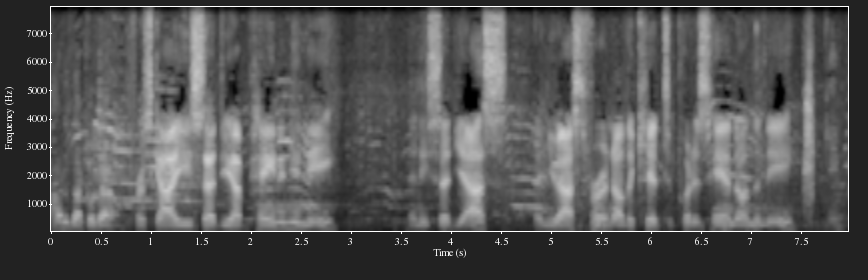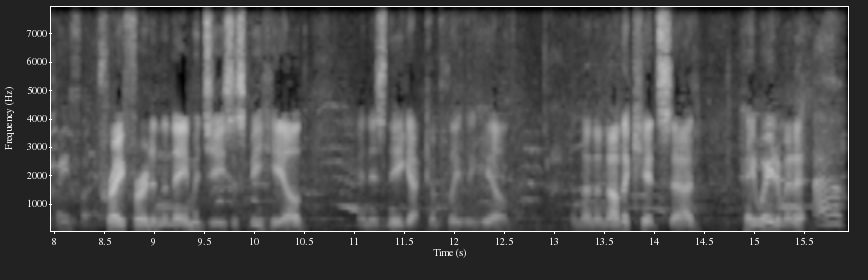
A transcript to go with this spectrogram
how did that go down? First guy, you said, Do you have pain in your knee? And he said, Yes. And you asked for another kid to put his hand on the knee, And pray for it. pray for it in the name of Jesus, be healed. And his knee got completely healed. And then another kid said, Hey, wait a minute. I have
